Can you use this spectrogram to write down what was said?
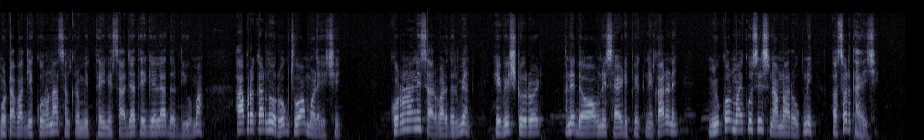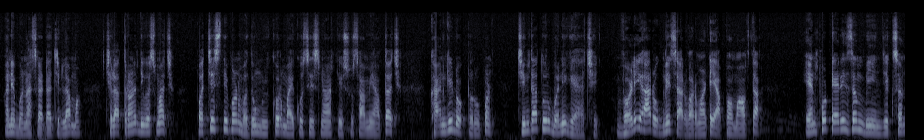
મોટાભાગે કોરોના સંક્રમિત થઈને સાજા થઈ ગયેલા દર્દીઓમાં આ પ્રકારનો રોગ જોવા મળે છે. કોરોનાની સારવાર દરમિયાન હેવી સ્ટેરોઇડ અને દવાઓની સાઇડ ઇફેક્ટને કારણે મ્યુકોરમાઇકોસિસ નામના રોગની અસર થાય છે અને બનાસકાંઠા જિલ્લામાં છેલ્લા ત્રણ દિવસમાં જ પચીસથી પણ વધુ મ્યુકોરમાઇકોસિસના કેસો સામે આવતા જ ખાનગી ડોક્ટરો પણ ચિંતાતુર બની ગયા છે. વળી આ રોગની સારવાર માટે આપવામાં આવતા એન્ફોટેરિઝમ બી ઇન્જેક્શન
